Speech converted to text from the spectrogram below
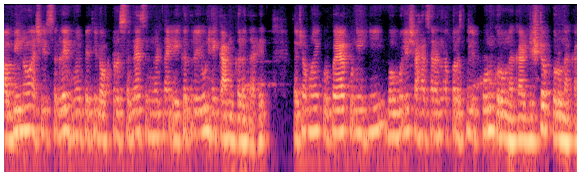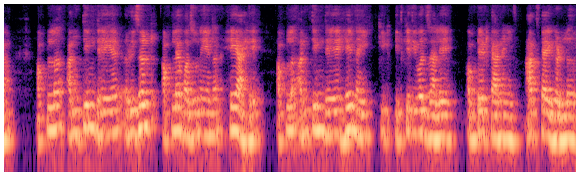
अभिनव असे सगळे होमिओपॅथी डॉक्टर सगळ्या संघटना एकत्र येऊन हे काम करत आहेत. त्याच्यामुळे कृपया कुणीही बहुबली शहा सरांना पर्सनली फोन करू नका डिस्टर्ब करू नका. आपलं अंतिम ध्येय रिझल्ट आपल्या बाजूने येणं हे आहे. आपलं अंतिम ध्येय हे नाही की इतके दिवस झाले अपडेट का नाही आज काय घडलं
